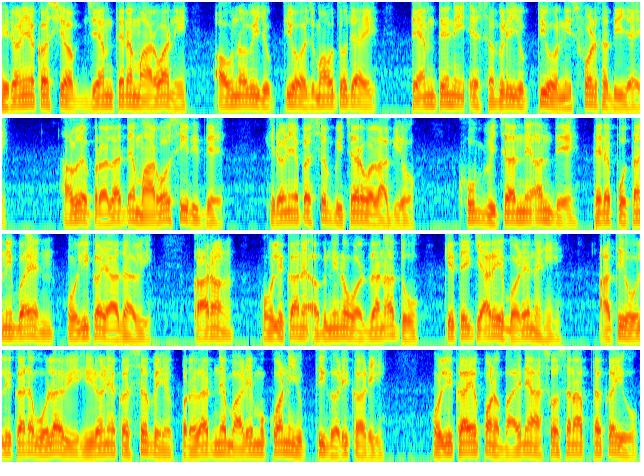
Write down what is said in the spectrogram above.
હિરણ્યકશ્યપ જેમ તેને મારવાની અવનવી યુક્તિઓ અજમાવતો જાય, તેમ તેની એ સઘળી યુક્તિઓ નિષ્ફળ થતી જાય. હવે પ્રહલાદને મારવો સી રીતે? હિરણ્યકશ્યપ વિચારવા લાગ્યો. ખૂબ વિચારને અંતે તેને પોતાની બહેન હોલિકા યાદ આવી, કારણ હોલિકાને અગ્નિનું વરદાન હતું કે તે ક્યારેય બળે નહીં. આથી હોલિકાને બોલાવી હિરણ્યકશ્યપે પ્રહલાદને બાળી મૂકવાની યુક્તિ ઘડી કાઢી. હોલિકાએ પણ ભાઈને આશ્વાસન આપતા કહ્યું,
